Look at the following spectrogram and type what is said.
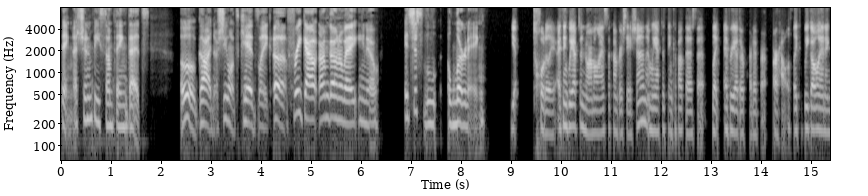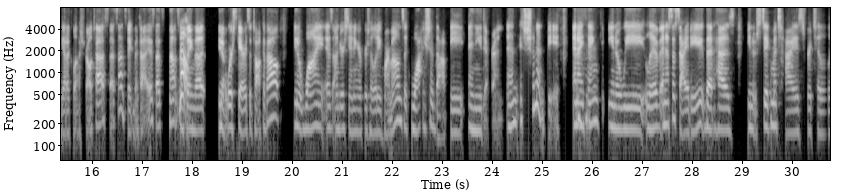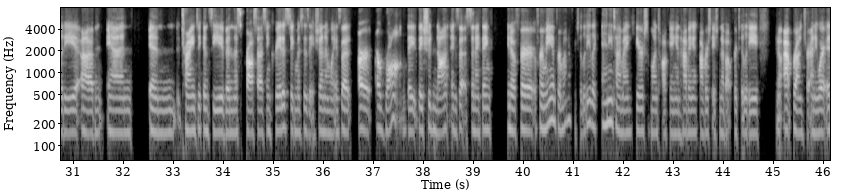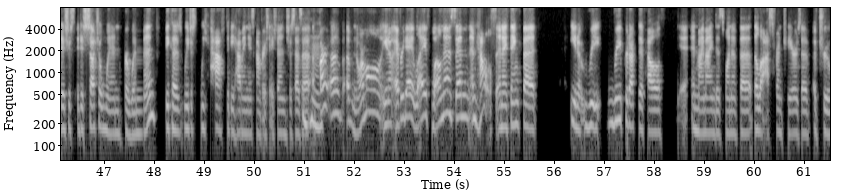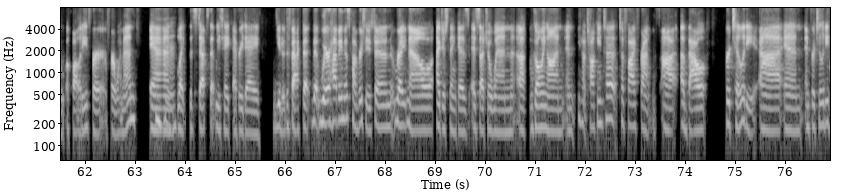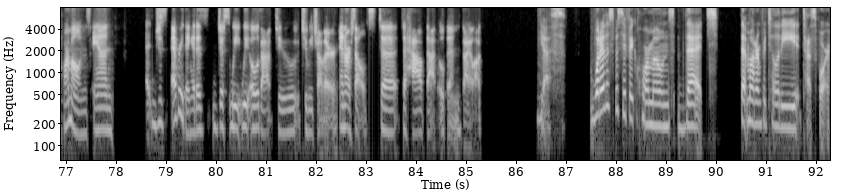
thing. That shouldn't be something that's oh god no she wants kids like uh freak out i'm going away you know it's just l- learning Yeah, Totally. I think we have to normalize the conversation and we have to think about this at like every other part of our, our health. Like if we go in and get a cholesterol test, that's not stigmatized. That's not something no. that, you know, we're scared to talk about. You know, why is understanding your fertility hormones like why should that be any different? And it shouldn't be. And mm-hmm. I think, you know, we live in a society that has, you know, stigmatized fertility um, and in trying to conceive in this process and create a stigmatization in ways that are are wrong. They they should not exist. And I think you know for for me and for modern fertility like anytime i hear someone talking and having a conversation about fertility you know at brunch or anywhere it is just it is such a win for women because we just we have to be having these conversations just as a, mm-hmm. a part of of normal you know everyday life wellness and and health and i think that you know re, reproductive health in my mind is one of the the last frontiers of, of true equality for for women. And mm-hmm. like the steps that we take every day you know the fact that that we're having this conversation right now i just think is is such a win uh, going on and you know talking to to five friends uh, about fertility uh, and and fertility hormones and uh, just everything. It is just we we owe that to to each other and ourselves to to have that open dialogue. Yes what are the specific hormones that that modern fertility tests for?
